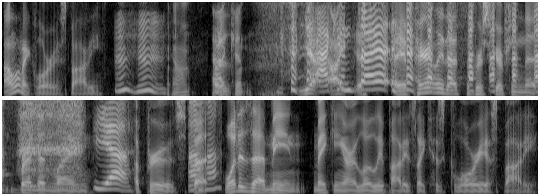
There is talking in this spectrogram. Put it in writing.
I want a glorious body. You know, Atkin- Yeah, Atkins that's- diet? apparently that's the prescription that Brendan Lang Yeah. approves. But uh-huh. what does that mean? Making our lowly bodies like his glorious body.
